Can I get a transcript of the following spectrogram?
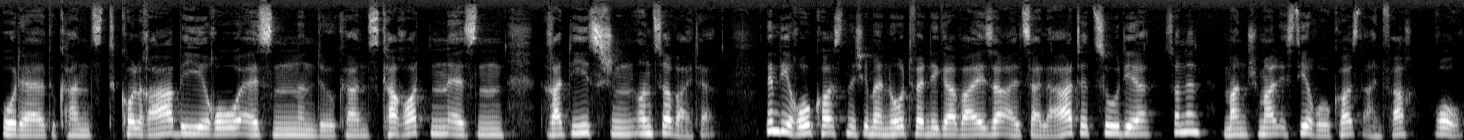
Oder du kannst Kohlrabi roh essen und du kannst Karotten essen, Radieschen und so weiter. Nimm die Rohkost nicht immer notwendigerweise als Salate zu dir, sondern manchmal ist die Rohkost einfach roh.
